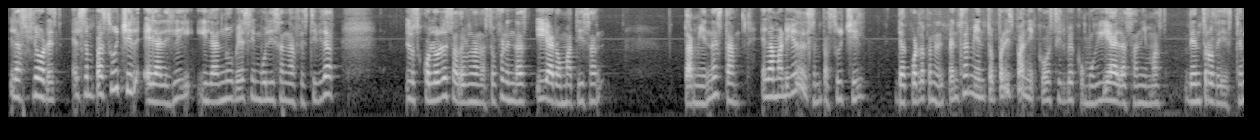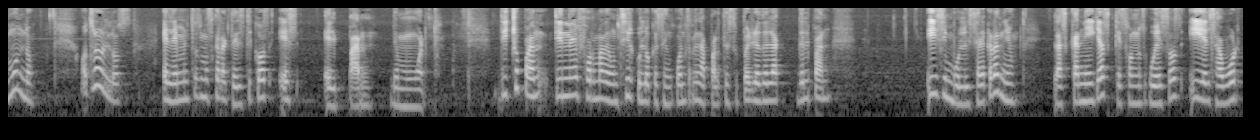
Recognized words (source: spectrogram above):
Las flores, el cempasúchil, el alelí y la nube simbolizan la festividad. Los colores adornan las ofrendas y aromatizan también está. El amarillo del cempasúchil, de acuerdo con el pensamiento prehispánico, sirve como guía a las ánimas dentro de este mundo. Otro de los elementos más característicos es el pan de muerto. Dicho pan tiene forma de un círculo que se encuentra en la parte superior del pan y simboliza el cráneo. Las canillas, que son los huesos, y el sabor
